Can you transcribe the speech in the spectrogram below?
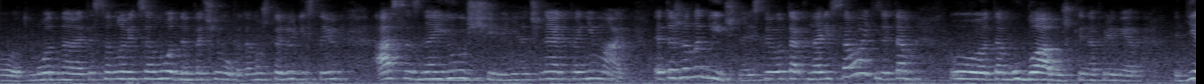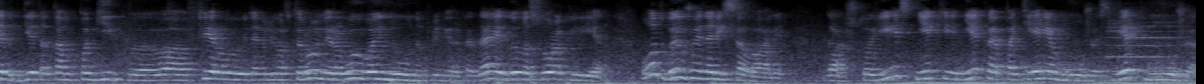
Вот, модно, это становится модным. Почему? Потому что люди стают осознающими, не начинают понимать. Это же логично. Если вот так нарисовать, если там, о, там у бабушки, например, дед где-то там погиб э, в первую там, или во вторую мировую войну, например, когда ей было 40 лет. Вот вы уже и нарисовали, да, что есть некие, некая потеря мужа, смерть мужа.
